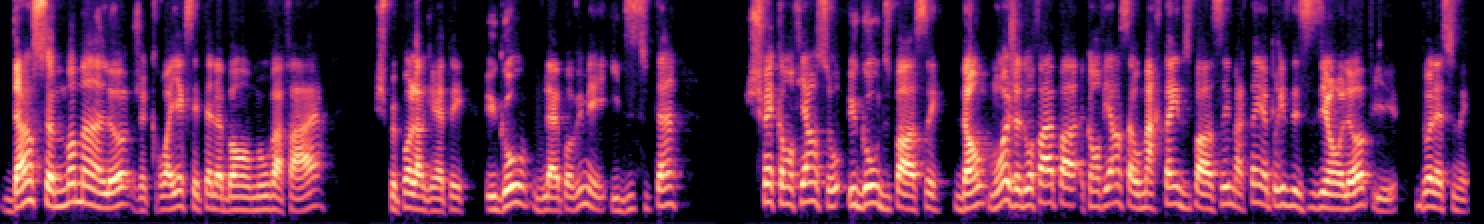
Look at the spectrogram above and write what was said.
dans ce moment-là, je croyais que c'était le bon move à faire. Je ne peux pas le regretter. Hugo, vous ne l'avez pas vu, mais il dit tout le temps je fais confiance au Hugo du passé. Donc, moi, je dois faire confiance au Martin du passé. Martin a pris cette décision-là, puis il doit l'assumer.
